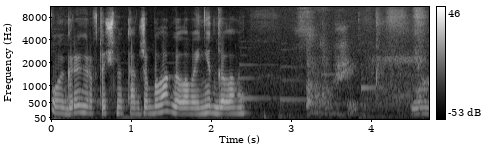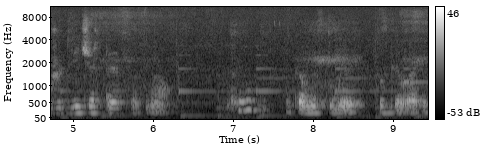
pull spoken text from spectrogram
У эгрегоров точно так же. Была голова и нет головы. Слушай, я уже две черты осознал. Пока мы с тобой разговариваем.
